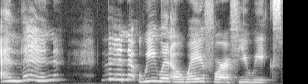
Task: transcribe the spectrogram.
And then then we went away for a few weeks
